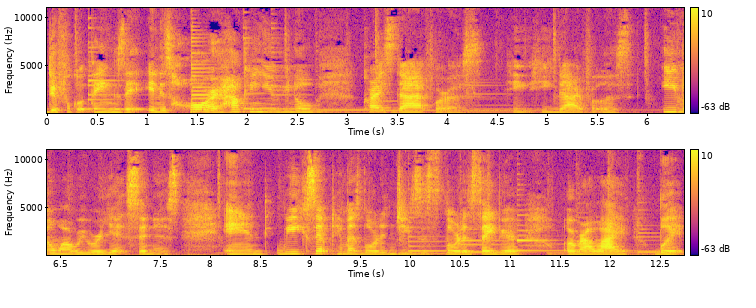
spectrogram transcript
difficult things that and it's hard how can you you know christ died for us he he died for us even while we were yet sinners. And we accept him as Lord and Jesus, Lord and Savior of our life. But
